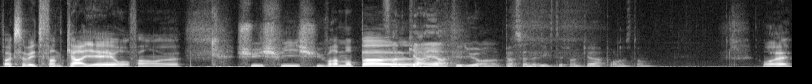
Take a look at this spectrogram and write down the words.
enfin que ça va être fin de carrière. Enfin, euh, je suis, je suis, je suis vraiment pas. Fin de euh, carrière, t'es dur. Hein. Personne n'a dit que c'était fin de carrière pour l'instant. Ouais,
